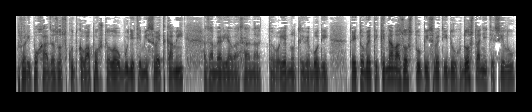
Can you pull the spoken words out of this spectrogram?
ktorý pochádza zo skutkov apoštolov, budete mi svetkami a zameriava sa na to jednotlivé body tejto vety. Keď na vás zostúpi Svetý duch, dostanete silu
